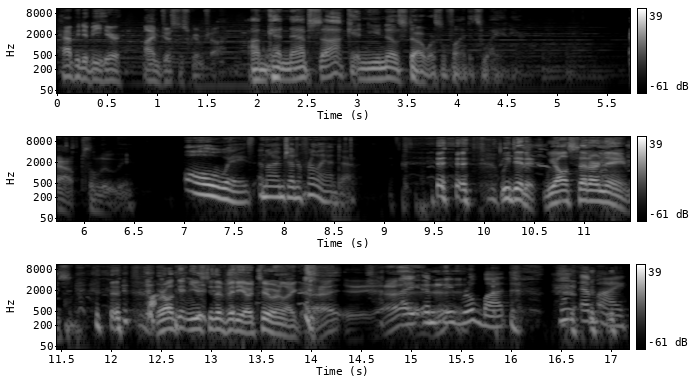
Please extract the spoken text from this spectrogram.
Happy to be here. I'm Joseph Scrimshaw. I'm Ken Napzok, and you know Star Wars will find its way in here. Absolutely. Always. And I'm Jennifer Landa. we did it. We all said our names. We're all getting used to the video too. We're like, uh, I am a robot. Who am I?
